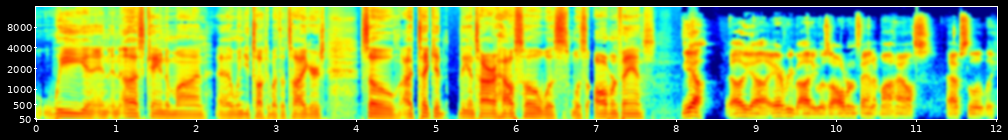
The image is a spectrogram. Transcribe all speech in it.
we and, and us came to mind uh, when you talked about the Tigers. So I take it the entire household was was Auburn fans. Yeah, oh yeah, everybody was an Auburn fan at my house. Absolutely.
